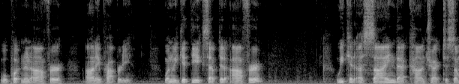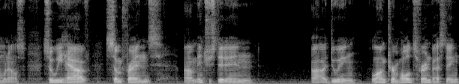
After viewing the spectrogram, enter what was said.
will put in an offer on a property. When we get the accepted offer, we can assign that contract to someone else. So we have some friends um, interested in uh, doing long term holds for investing.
